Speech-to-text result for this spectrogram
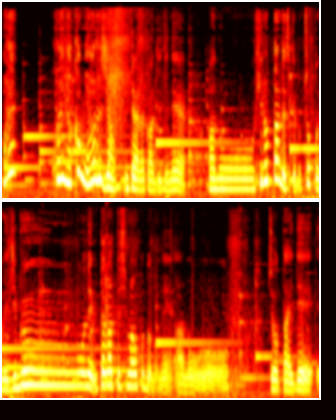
あれ？これ中身あるじゃんみたいな感じでね、あの、拾ったんですけど、ちょっとね、自分をね、疑ってしまうほどのね、あの、状態で、え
